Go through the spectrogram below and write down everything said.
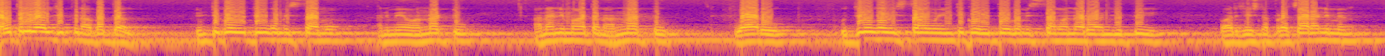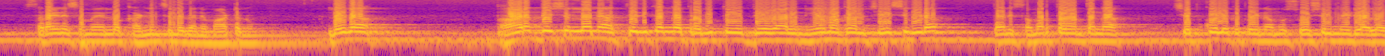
అవతల వాళ్ళు చెప్పిన అబద్ధాలు ఇంటికో ఉద్యోగం ఇస్తాము అని మేము అన్నట్టు అనని మాటను అన్నట్టు వారు ఉద్యోగం ఇస్తాము ఇంటికో ఉద్యోగం ఇస్తామన్నారు అని చెప్పి వారు చేసిన ప్రచారాన్ని మేము సరైన సమయంలో ఖండించలేదనే మాటను. లేదా భారతదేశంలోనే అత్యధికంగా ప్రభుత్వ ఉద్యోగాల నియామకాలు చేసి కూడా దాన్ని సమర్థవంతంగా చెప్పుకోలేకపోయినాము. సోషల్ మీడియాలో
